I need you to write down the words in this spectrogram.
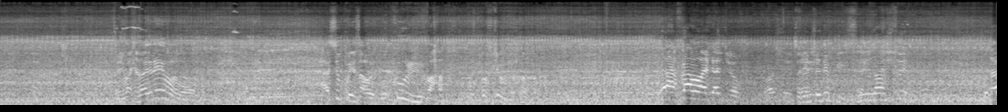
To chyba się nagrywa, no. Ale super jest zachód, bo kurwa. No to wciągnął. Teraz w prawo, Alkanciu. Co nie przedupki. Zaś ty.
